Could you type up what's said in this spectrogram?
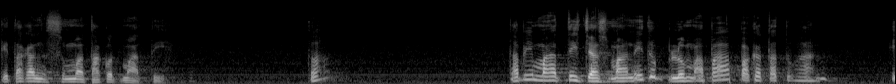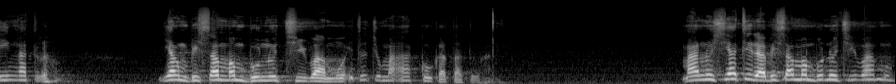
kita kan semua takut mati. Toh? Tapi mati jasmani itu belum apa-apa kata Tuhan. Ingat loh, yang bisa membunuh jiwamu itu cuma aku kata Tuhan. Manusia tidak bisa membunuh jiwamu.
